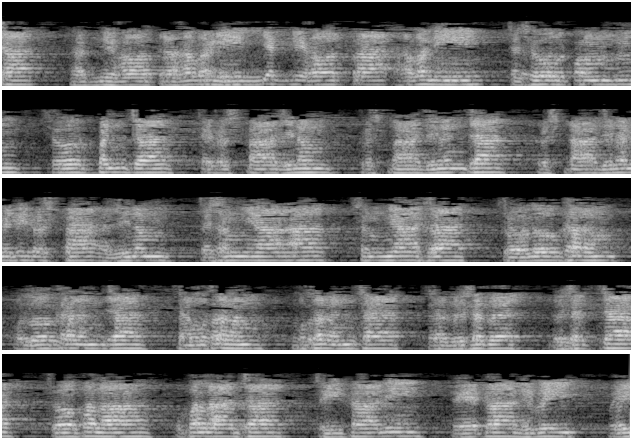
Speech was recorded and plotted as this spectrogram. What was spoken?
च अग्निहोत्रहवणी यज्ञिहोत्र हवनी च शूर्पम् शूर्पम् च कृष्णाजिनम् कृष्णाजिनम् च कृष्णाजिनमिति कृष्णाजिनम् च शम्याः शम्या च चोलोखलम् उलोखलम् च मुसलम् मुसलम् च दृशत् दृशच्च चोपला उपला चैतानि एतानि वै वै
